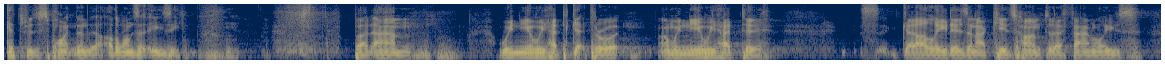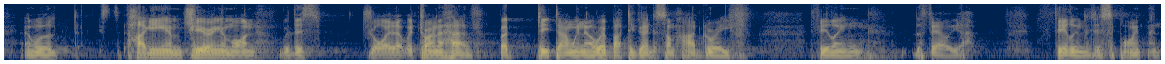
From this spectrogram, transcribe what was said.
Get through this point, then the other ones are easy. but um, we knew we had to get through it, and we knew we had to get our leaders and our kids home to their families, and we were hugging them, cheering them on with this joy that we're trying to have. But deep down, we know we're about to go into some hard grief, feeling the failure, feeling the disappointment.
